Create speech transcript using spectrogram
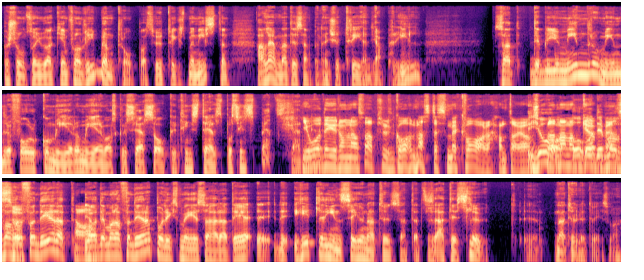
person som Joakim von Ribbentrop, alltså utrikesministern. Han lämnade till exempel den 23 april. Så att det blir ju mindre och mindre folk och mer och mer, vad ska vi säga, saker och ting ställs på sin spets. Där. Jo, det är ju de absolut galnaste som är kvar, antar jag. Ja, Bland annat och, och det, man har funderat, ja. ja. det man har funderat på liksom är så här att det det, Hitler inser ju naturligtvis att, att, att det är slut, eh, naturligtvis. Va?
